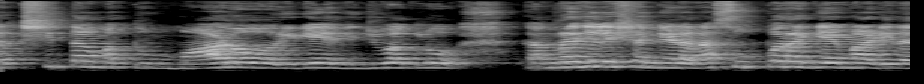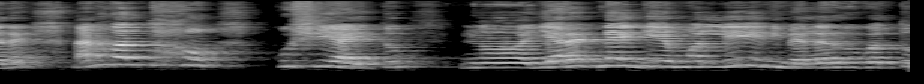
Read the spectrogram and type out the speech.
ರಕ್ಷಿತಾ ಮತ್ತು ಮಾಳು ಅವರಿಗೆ ನಿಜವಾಗ್ಲೂ ಕಂಗ್ರ್ಯಾಚುಲೇಷನ್ ಹೇಳೋಣ. ಸೂಪರ್ ಆಗಿ ಗೇಮ್ ಆಡಿದ್ದಾರೆ. ನನಗಂತೂ ಖುಷಿ ಆಯಿತು. ಎರಡನೇ ಗೇಮಲ್ಲಿ ನಿಮ್ಮೆಲ್ಲರಿಗೂ ಗೊತ್ತು,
